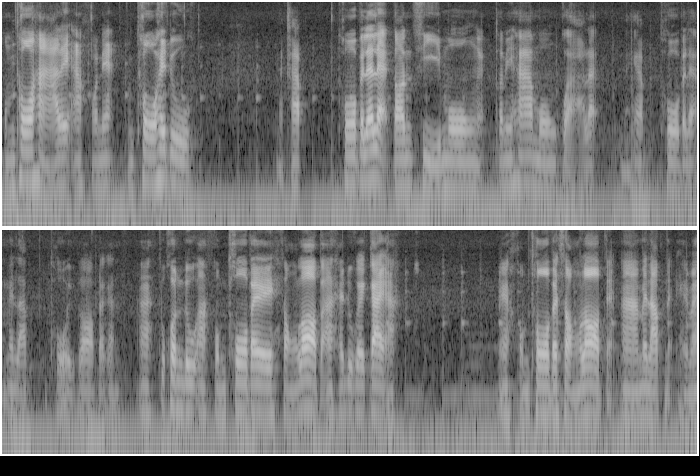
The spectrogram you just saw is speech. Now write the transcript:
ผมโทรหาเลยอะวันเนี้ยผมโทรให้ดูนะครับ โทรไปแล้วแหละตอน4ี่โมงอะตอนนี้5้าโมงกว่าแล้วนะครับ โทรไปแล้วไม่รับโทรอีกรอบแล้วกันอะทุกคนดูอะผมโทรไปสองรอบอะให้ดูใกล้ๆอะ เนี่ยผมโทรไปสองรอบเนี่ยอ่าไม่รับเนี่ยเห็นไหม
